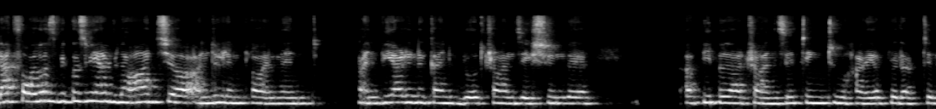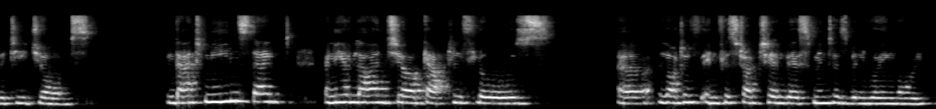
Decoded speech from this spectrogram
that follows because we have large uh, underemployment and we are in a kind of growth transition where uh, people are transiting to higher productivity jobs. That means that when you have large uh, capital flows, uh, a lot of infrastructure investment has been going on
